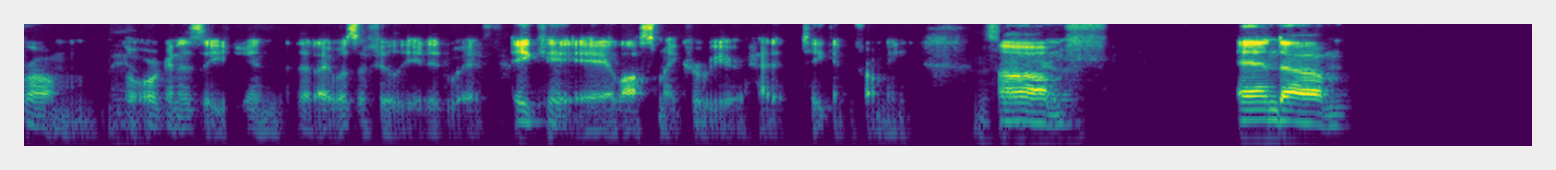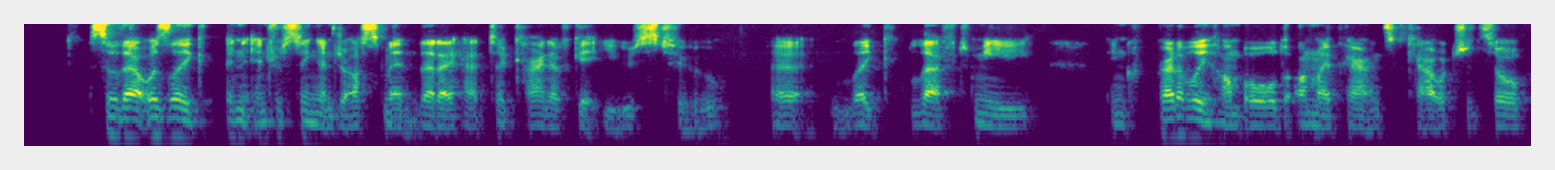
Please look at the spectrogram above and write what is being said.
from Man. the organization that I was affiliated with, aka I lost my career, had it taken from me. Um, and um, so that was like an interesting adjustment that I had to kind of get used to. Uh, like left me incredibly humbled on my parents' couch, and so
